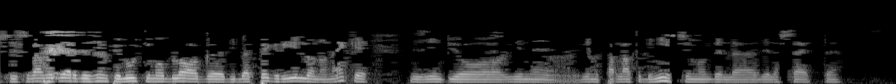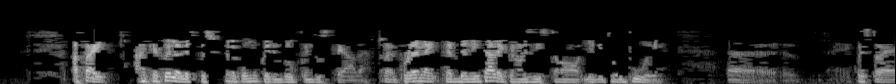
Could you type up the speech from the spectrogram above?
se, si va a vedere ad esempio l'ultimo blog di Beppe Grillo, non è che ad esempio viene, viene parlato benissimo del, della 7 ma sai, anche quella è l'espressione comunque di un gruppo industriale. Cioè, il problema che abbiamo in Italia è che non esistono gli editori puri. Eh, questo, è,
